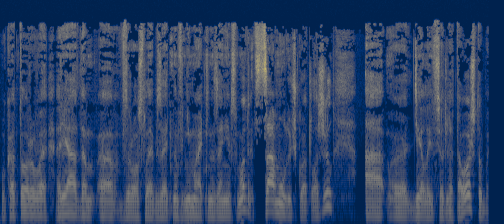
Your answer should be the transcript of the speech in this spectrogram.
у которого рядом э, взрослый обязательно внимательно за ним смотрит, сам удочку отложил, а э, делает все для того, чтобы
